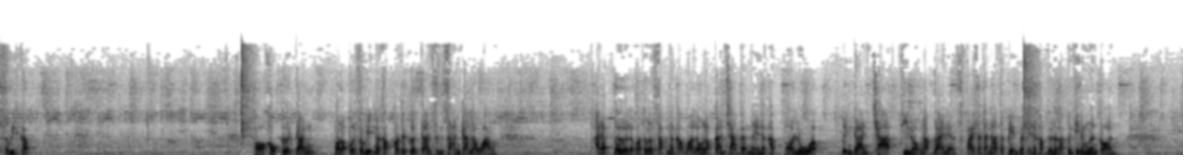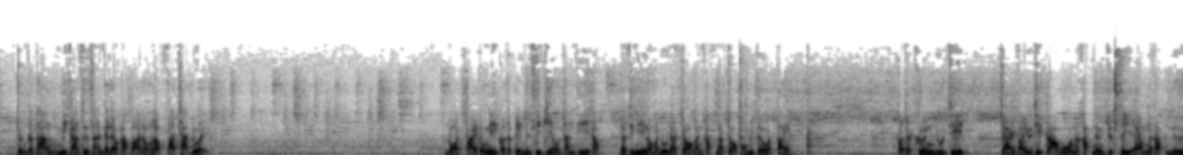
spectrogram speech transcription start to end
ดสวิตช์ครับ พอเขาเกิดการพอเราเปิดสวิตช์นะครับก็จะเกิดการสื่อสารกันระหว่างอะแดปเตอร์แล้วก็โทรศัพท์นะครับว่ารองรับการชาร์จแบบไหนนะครับพอรู้ว่าเป็นการชาร์จที่รองรับได้เนี่ยไฟสถานะจะเปลี่ยนไปเลยนะครับดูนะครับเป็นสีน้ำเงินก่อน จนกระทั่งมีการสื่อสารกันแล้วครับว่ารองรับฟาสชาร์จด้วยหลอดไฟตรงนี้ก็จะเปลี่ยนเป็นสีเขียวทันทีครับ แล้วทีนี้เรามาดูหน้าจอกันครับ หน้าจอของมิเตอร์วัดไฟ ก็จะขึ้นอยู่ที่จ่ายไฟอยู่ที่ 9 โวลต์นะครับ 1.4 แอมป์นะครับ หรือ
